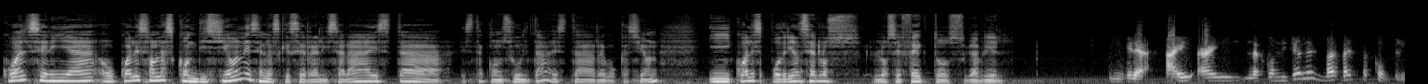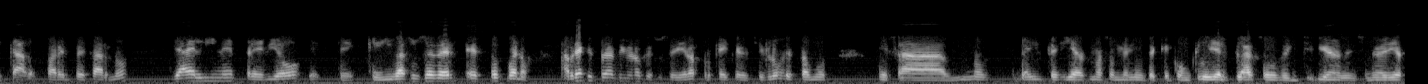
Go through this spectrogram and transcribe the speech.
¿cuál sería o cuáles son las condiciones en las que se realizará esta, esta consulta, esta revocación, y cuáles podrían ser los, los efectos, Gabriel? Mira, hay, hay las condiciones, va, a estar complicado para empezar, ¿no? ya el INE previó este, que iba a suceder esto. Bueno, habría que esperar primero que sucediera porque hay que decirlo, estamos pues a unos 20 días más o menos de que concluya el plazo, 20 días, 19 días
